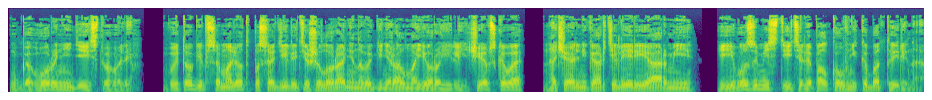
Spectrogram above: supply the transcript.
Уговоры не действовали. В итоге в самолет посадили тяжело раненого генерал-майора Ильичевского, начальника артиллерии армии, и его заместителя, полковника Батырина.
